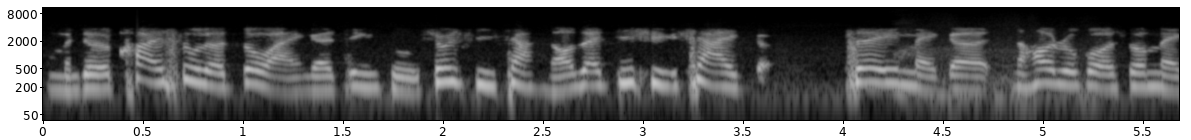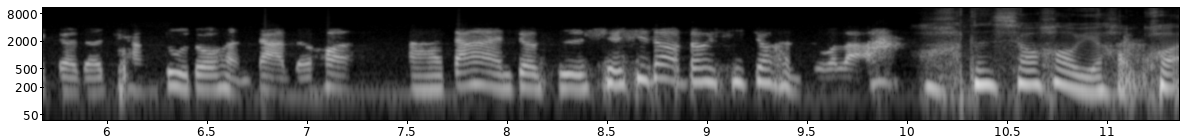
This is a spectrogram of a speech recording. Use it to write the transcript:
我们就是快速的做完一个进度，休息一下，然后再继续下一个。所以每个，然后如果说每个的强度都很大的话，啊，当然就是学习到的东西就很多啦。哇，但消耗也好快。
